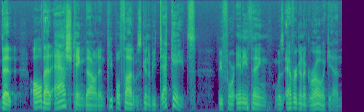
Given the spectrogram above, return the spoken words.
that all that ash came down, and people thought it was going to be decades before anything was ever going to grow again.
